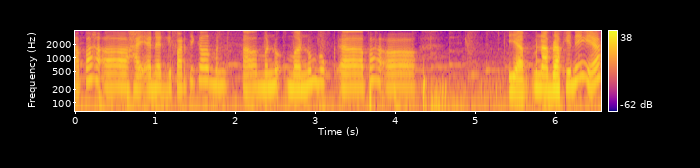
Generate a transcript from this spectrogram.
apa uh, high energy particle men, uh, menu, menumbuk uh, apa uh, ya menabrak ini ya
